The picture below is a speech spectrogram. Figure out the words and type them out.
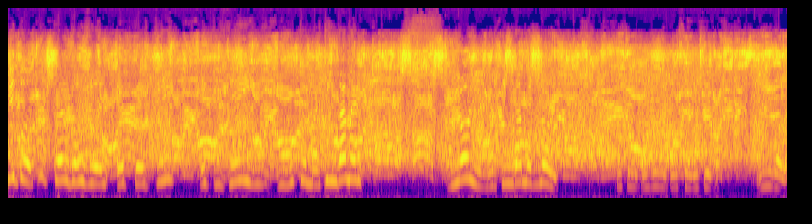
Cheto, perdón, el EPT, XJ y, y busque Martín Gamer LOL, Martín Gamer LOL. No gol.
